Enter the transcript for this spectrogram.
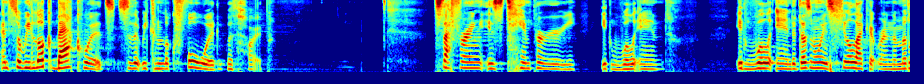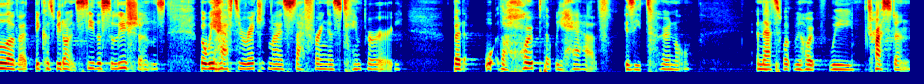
And so we look backwards so that we can look forward with hope. Suffering is temporary, it will end it will end. It doesn't always feel like it. We're in the middle of it because we don't see the solutions. But we have to recognize suffering is temporary. But the hope that we have is eternal. And that's what we hope we trust in.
